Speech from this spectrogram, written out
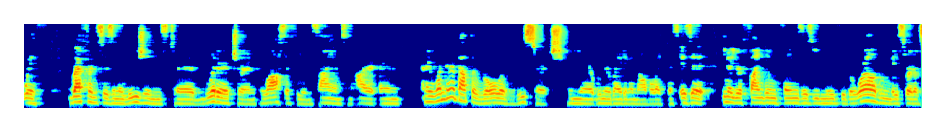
with references and allusions to literature and philosophy and science and art. And and I wonder about the role of research when you're when you're writing a novel like this. Is it you know you're finding things as you move through the world, and they sort of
